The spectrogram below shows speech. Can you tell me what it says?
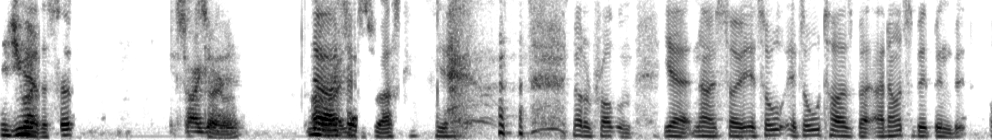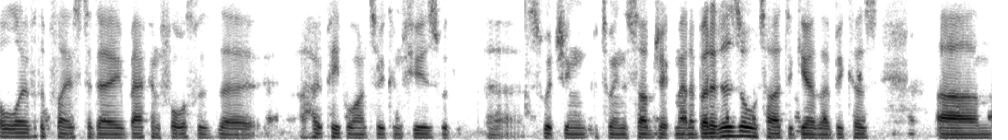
Did you? yeah, want- the cer- sorry. Sorry. No, Oh, it's a, just asking. Yeah, not a problem. Yeah, no. So it's all it's all ties but I know it's a bit been a bit all over the place today, back and forth with the. I hope people aren't too confused with uh, switching between the subject matter, but it is all tied together because um,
